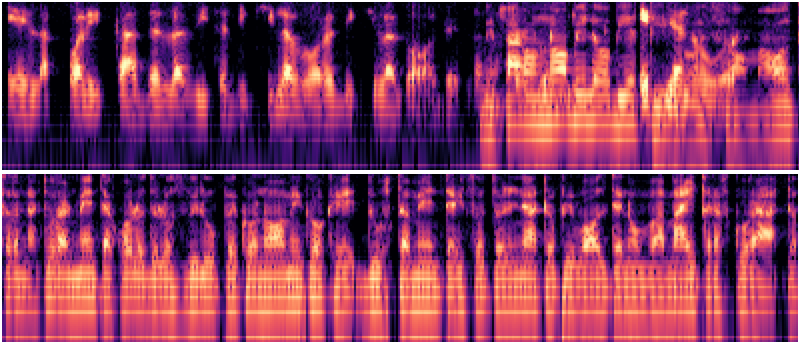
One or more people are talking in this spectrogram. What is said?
e la qualità della vita di chi lavora e di chi la gode. La Mi pare un nobile obiettivo, insomma, oltre naturalmente a quello dello sviluppo economico che giustamente hai sottolineato più volte non va mai trascurato,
